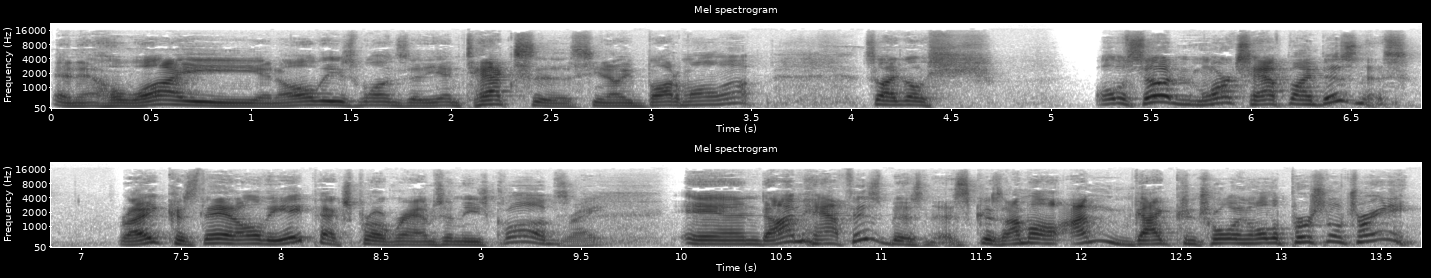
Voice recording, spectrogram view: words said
and Hawaii and all these ones that he in Texas. You know, he bought them all up. So I go, Shh. all of a sudden, Mark's half my business, right? Because they had all the Apex programs in these clubs, Right. And I'm half his business because I'm all I'm guy controlling all the personal training.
